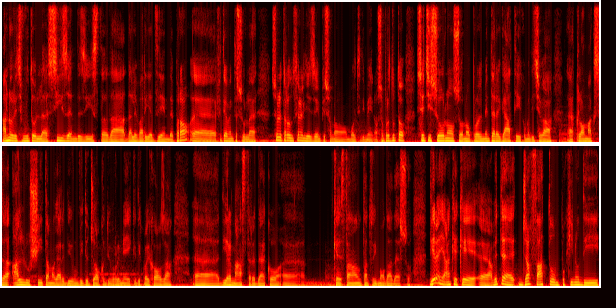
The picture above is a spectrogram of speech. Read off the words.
hanno ricevuto il cease and desist da, dalle varie aziende, però eh, effettivamente sulle, sulle traduzioni gli esempi sono molti di meno, soprattutto se ci sono sono probabilmente legati, come diceva eh, Clomax, all'uscita magari di un videogioco, di un remake, di qualcosa eh, di remastered, ecco, eh, che sta andando tanto di moda adesso. Direi anche che eh, avete già fatto un pochino di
